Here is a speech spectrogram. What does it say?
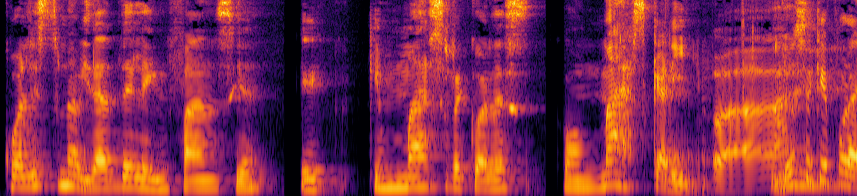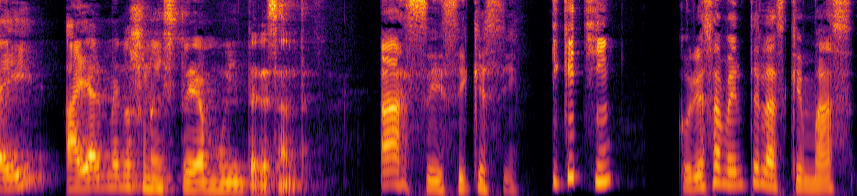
¿cuál es tu Navidad de la infancia que, que más recuerdas con más cariño? Yo sé que por ahí hay al menos una historia muy interesante. Ah, sí, sí que sí. Chiquechi. Curiosamente, las que más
